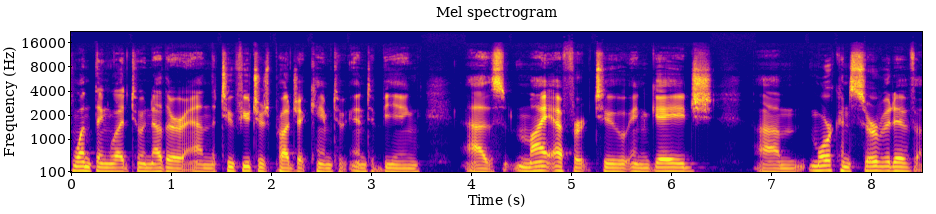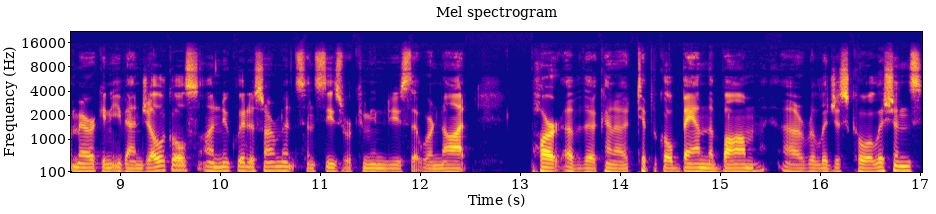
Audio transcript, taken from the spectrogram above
one thing led to another, and the Two Futures Project came to, into being as my effort to engage um, more conservative American evangelicals on nuclear disarmament, since these were communities that were not part of the kind of typical ban the bomb uh, religious coalitions,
